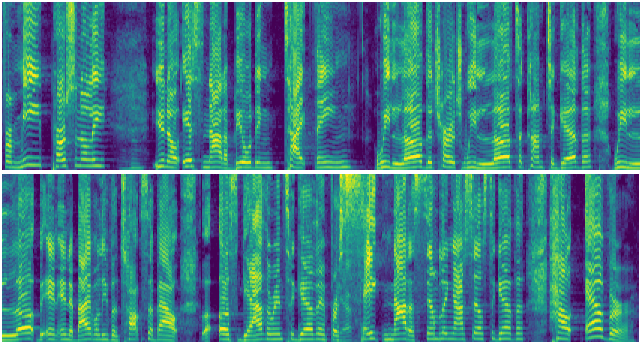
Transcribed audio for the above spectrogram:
for me personally, Mm-hmm. you know, it's not a building type thing. We love the church. We love to come together. We love, and, and the Bible even talks about uh, us gathering together and forsake not assembling ourselves together. However,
